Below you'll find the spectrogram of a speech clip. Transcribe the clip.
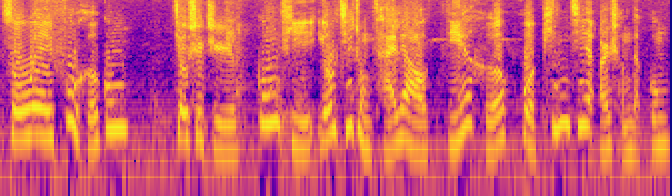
所谓复合弓。就是指弓体由几种材料叠合或拼接而成的弓，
